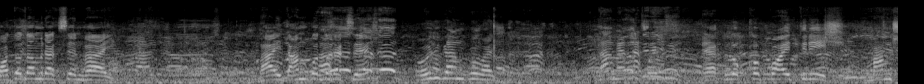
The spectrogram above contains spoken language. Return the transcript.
কত দাম রাখছেন ভাই? ভাই দাম কত রাখছেন ওই গ্রাম কো ভাই। এক লক্ষ পঁয়ত্রিশ। মাংস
